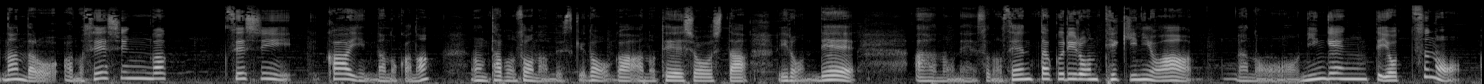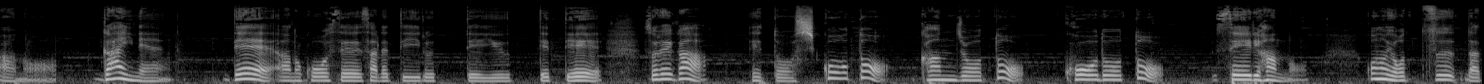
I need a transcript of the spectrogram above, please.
なんだろうあの精神学精神科医なのかな、うん、多分そうなんですけどがあの提唱した理論であのねその選択理論的にはあの人間って4つのあの概念であの構成されているって言っててそれが、えっと、思考と感情と行動と生理反応この4つだっ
